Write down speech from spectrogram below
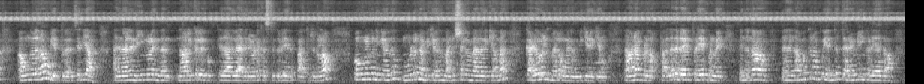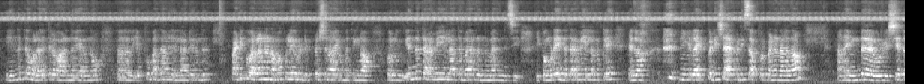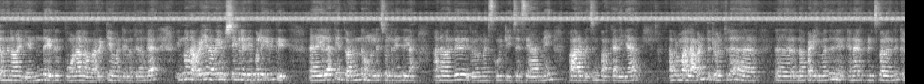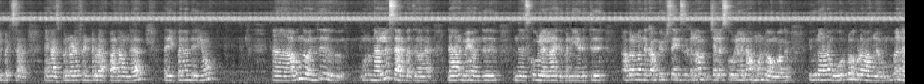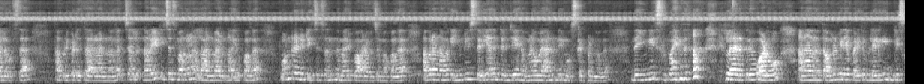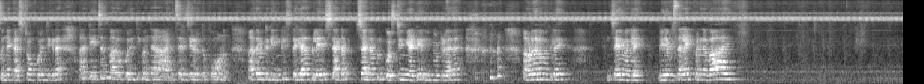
அவங்கள தான் உயர்த்துவார். சரியா? அதனால நீங்களும் இந்த நாட்களில் இப்போ ஏதாவது வேதனையோட கஷ்டத்தோட இதை பார்த்துட்டு இருக்கலாம். உங்களுக்கு நீங்கள் வந்து முழு நம்பிக்கை வந்து மனுஷங்க மேலே வைக்காம கடவுளுக்கு மேலே உங்கள் நம்பிக்கை வைக்கணும். நானும் அப்படிதான். பல தடவை ப்ரேயர் பண்ணுவேன். என்னன்னா அஹ் நமக்கு நம்ம எந்த திறமையும் கிடையாதா? என்னத்த உலகத்தில் வாழ்ந்தோம் இறந்தோம்? அஹ் எப்போ பார்த்தாலும் எல்லாட்டும் இருந்து படிப்பு வரலன்னா நமக்குள்ளே ஒரு டிப்ரெஷன் ஆயிரும் பார்த்தீங்களா? ஒரு எந்த திறமையும் இல்லாத மாதிரி இருந்த மாதிரி இருந்துச்சு. இப்போ கூட எந்த திறமையும் இல்லை மக்களே எல்லாம் நீங்கள் லைக் பண்ணி ஷேர் பண்ணி சப்போர்ட் பண்ணனால தான் ஆனால் இந்த ஒரு விஷயத்த வந்து நான் எந்த இது போனாலும் நான் மறக்கவே மாட்டேன் பார்த்துக்கோங்க. இன்னும் நிறைய நிறைய விஷயங்கள் இதே போல் இருக்குது எல்லாத்தையும் தொடர்ந்து உங்கள்கிட்ட சொல்கிறேன் சரியா? ஆனால் வந்து கவர்மெண்ட் ஸ்கூல் டீச்சர்ஸ் யாருமே பாரபட்சம் பார்க்காதீங்க. அப்புறமா லெவன்த்து டுவெல்த்தில் நான் படிக்கும்போது எனக்கு பிரின்ஸிபால் வந்து கில்பர்ட் சார் எங்கள் ஹஸ்பண்டோட ஃப்ரெண்டோட அப்பா தான் அவங்க. அது இப்போ தான் தெரியும். ஆஹ் அவங்க வந்து ஒரு நல்ல சார் பார்த்துருவாங்க யாருமே வந்து இந்த ஸ்கூலெல்லாம் இது பண்ணி எடுத்து அப்புறமா அந்த கம்ப்யூட்டர் சயின்ஸுக்கெல்லாம் சில ஸ்கூல்ல எல்லாம் அமௌண்ட் வாங்குவாங்க. இவர் ஆனால் ஒரு ரூபா கூட வாங்கல. ரொம்ப நல்ல ஒரு சார் அப்படிப்பட்ட சாராக இருந்தாங்க. சில நிறைய டீச்சர்ஸ் மாதிரிலாம் நல்லா அன்பாலாம் இருப்பாங்க. ஒன்று ரெண்டு டீச்சர்ஸ் வந்து இந்த மாதிரி பாரபட்சம் பார்ப்பாங்க. அப்புறம் நமக்கு இங்கிலீஷ் தெரியாதுன்னு தெரிஞ்சே நம்மளை வேணும்னே நோஸ் கட் பண்ணுவாங்க. இந்த இங்கிலீஷ்க்கு பயந்து தான் எல்லா இடத்துலையும் ஓடுவோம். ஆனால் தமிழ் மீடியம் படிக்க பிள்ளைகளுக்கு இங்கிலீஷ் கொஞ்சம் கஷ்டம் புரிஞ்சுக்கிட. ஆனால் டீச்சர்ஸ் மாதிரி புரிஞ்சு கொஞ்சம் அனுசரித்து எடுத்து போகணும். அதை விட்டுட்டு இங்கிலீஷ் தெரியாத பிள்ளைய ஸ்டாண்டப் ஸ்டாண்டப்னு கொஸ்டின் கேட்டு எழுப்பி விட்டுருவாங்க அப்படிதானே மக்களே? சரி மக்களே வீடியோ பிடிச்சா லைக் பண்ணுங்கள் பாய்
